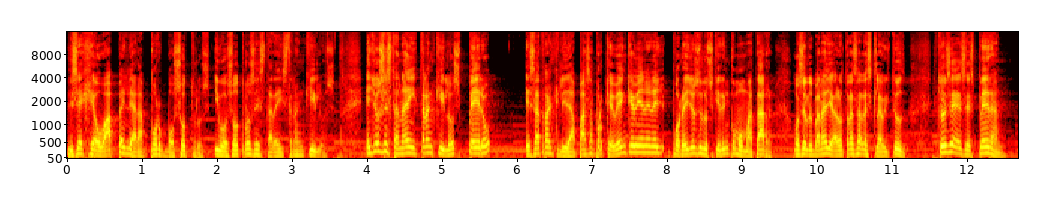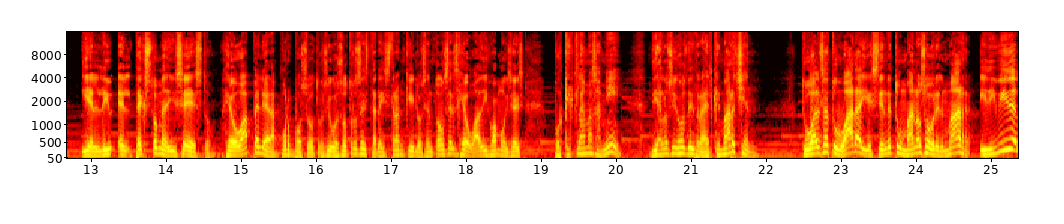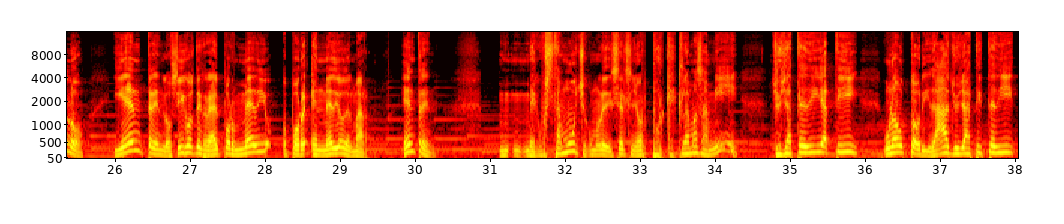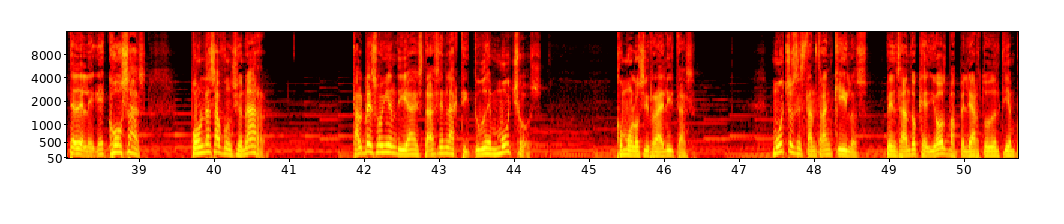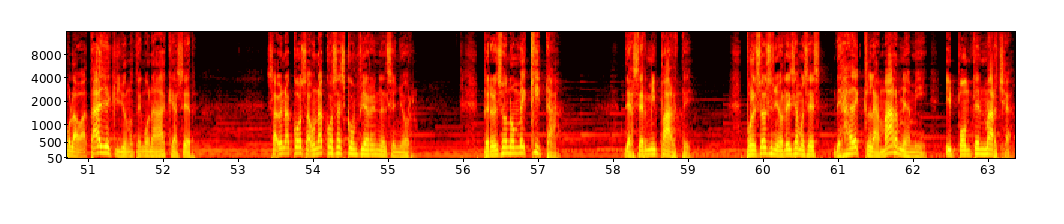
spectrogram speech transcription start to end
Dice, Jehová peleará por vosotros y vosotros estaréis tranquilos. Ellos están ahí tranquilos, pero esa tranquilidad pasa porque ven que vienen por ellos y los quieren como matar o se los van a llevar otra a la esclavitud. Entonces se desesperan. Y el, texto me dice esto, Jehová peleará por vosotros y vosotros estaréis tranquilos. Entonces Jehová dijo a Moisés, ¿por qué clamas a mí? Di a los hijos de Israel que marchen. Tú alza tu vara y extiende tu mano sobre el mar y divídelo. Y entren los hijos de Israel por medio por en medio del mar. Entren. me gusta mucho como le dice el Señor, ¿por qué clamas a mí? Yo ya te di a ti una autoridad, yo ya a ti te di, te delegué cosas. Ponlas a funcionar. Tal vez hoy en día estás en la actitud de muchos, como los israelitas. Muchos están tranquilos, pensando que Dios va a pelear todo el tiempo la batalla y que yo no tengo nada que hacer. ¿Sabe una cosa? Una cosa es confiar en el Señor. Pero eso no me quita de hacer mi parte. Por eso el Señor le dice a Moisés, deja de clamarme a mí y ponte en marcha.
